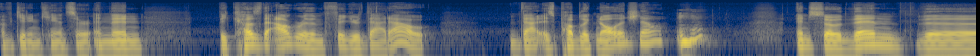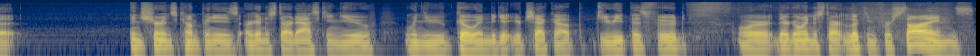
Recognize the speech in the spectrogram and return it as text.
of getting cancer and then because the algorithm figured that out that is public knowledge now and so then the insurance companies are going to start asking you when you go in to get your checkup do you eat this food or they're going to start looking for signs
